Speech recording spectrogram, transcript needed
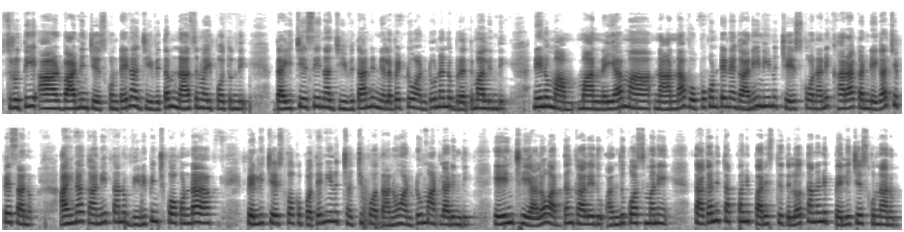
శృతి ఆ వాడిని చేసుకుంటే నా జీవితం నాశనం అయిపోతుంది. దయచేసి నా జీవితాన్ని నిలబెట్టు అంటూ నన్ను బ్రతిమాలింది. నేను మా మా అన్నయ్య మా నాన్న ఒప్పుకుంటేనే కానీ నేను చేసుకోనని ఖరాఖండిగా చెప్పేశాను. అయినా కానీ తను వినిపించుకోకుండా పెళ్ళి చేసుకోకపోతే నేను చచ్చిపోతాను అంటూ మాట్లాడింది. ఏం చేయాలో అర్థం కాలేదు. అందుకోసమనే తగని తప్పని పరిస్థితిలో తనని పెళ్ళి చేసుకున్నాను.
